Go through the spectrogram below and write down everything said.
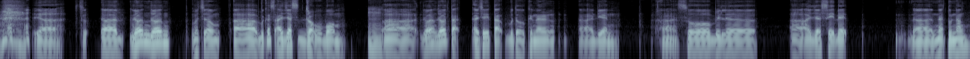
yeah. So, uh, diorang, diorang macam uh, because I just drop a bomb. Mm. Uh, diorang, diorang tak actually tak betul kenal uh, Dian. Uh, so bila uh, I just said that uh, nak tunang,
